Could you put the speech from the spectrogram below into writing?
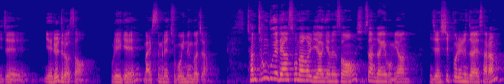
이제 예를 들어서 우리에게 말씀을 해 주고 있는 거죠. 참 천국에 대한 소망을 이야기하면서 13장에 보면 이제 씨 뿌리는 자의 사람,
